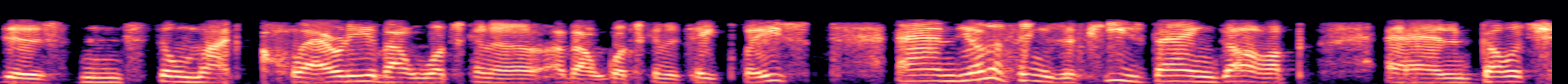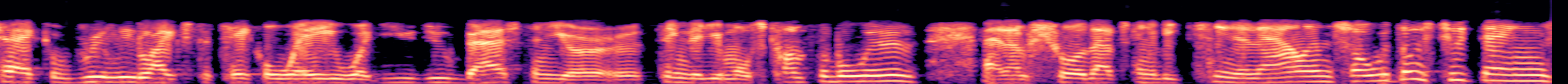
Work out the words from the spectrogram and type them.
there's still not clarity about what's gonna about what's gonna take place. And the other thing is, if he's banged up, and Belichick really likes to take away what you do best and your thing that you're most comfortable with, and I'm sure that's going to be Keenan Allen. So with those two things,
